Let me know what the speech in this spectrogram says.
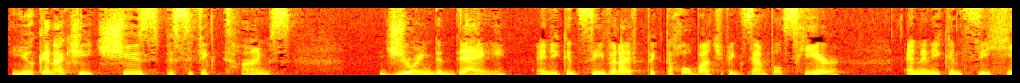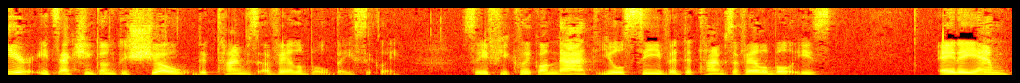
you can actually choose specific times during the day, and you can see that I've picked a whole bunch of examples here, and then you can see here, it's actually going to show the times available, basically. So if you click on that, you'll see that the times available is 8 a.m.,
